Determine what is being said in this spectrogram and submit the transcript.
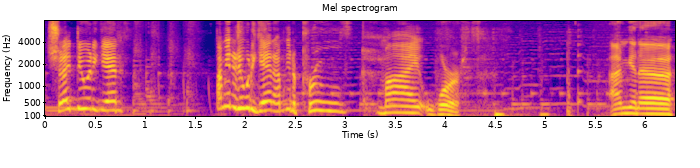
Should I do it again? I'm gonna do it again. I'm gonna prove my worth. I'm gonna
